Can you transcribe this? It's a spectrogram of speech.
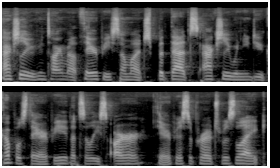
Actually, we've been talking about therapy so much, but that's actually when you do couples therapy, that's at least our therapist approach was like,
